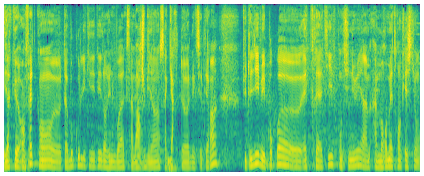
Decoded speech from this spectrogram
C'est-à-dire qu'en en fait, quand tu as beaucoup de liquidités dans une boîte, ça marche bien, ça cartonne, etc., tu te dis, mais pourquoi euh, être créatif, continuer à, à me remettre en question?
